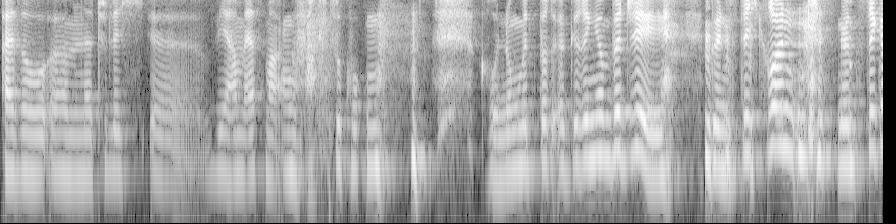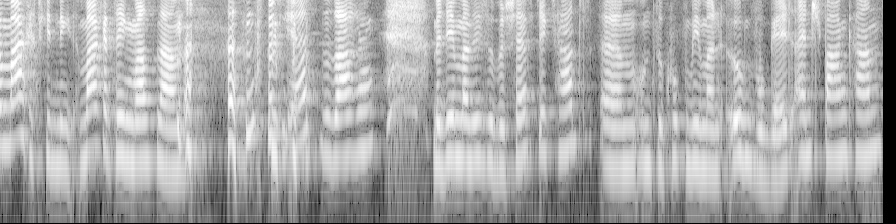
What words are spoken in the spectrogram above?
Also ähm, natürlich, äh, wir haben erstmal angefangen zu gucken, Gründung mit äh, geringem Budget, günstig gründen, günstige Marketing Marketingmaßnahmen. Das sind so die ersten Sachen, mit denen man sich so beschäftigt hat, ähm, um zu gucken, wie man irgendwo Geld einsparen kann.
